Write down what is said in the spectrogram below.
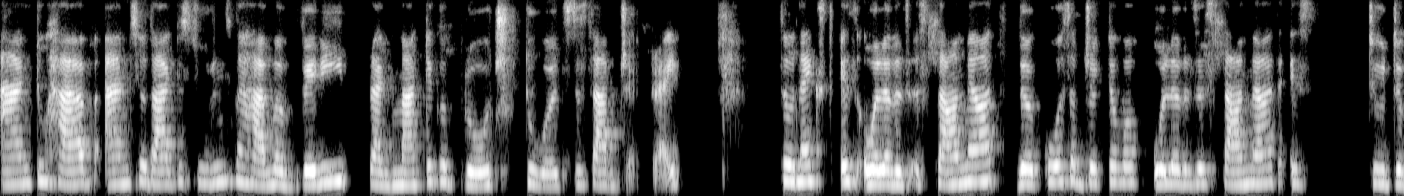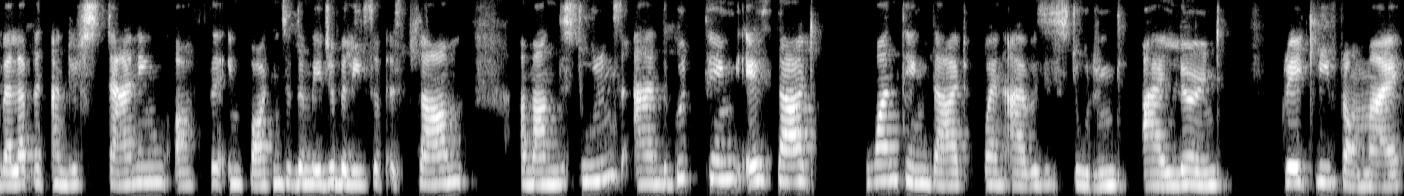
and to have and so that the students may have a very pragmatic approach towards the subject right so next is O-Levels Islamiyat. The course objective of O-Levels Islamiyat is to develop an understanding of the importance of the major beliefs of Islam among the students. And the good thing is that one thing that when I was a student, I learned greatly from my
